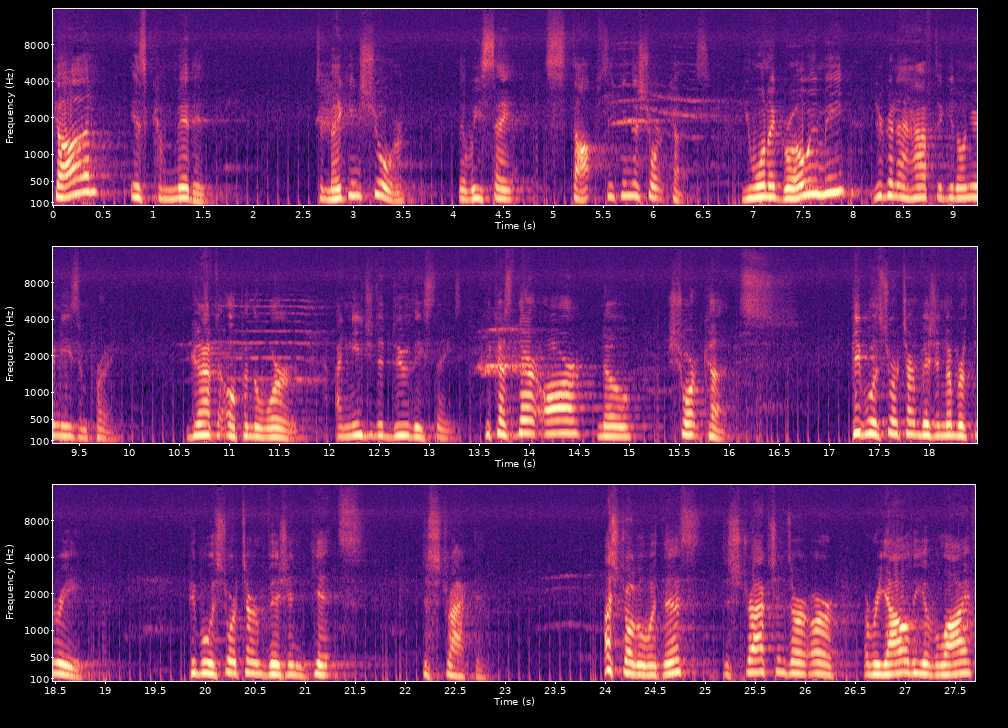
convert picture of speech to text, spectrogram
God is committed to making sure that we say, stop seeking the shortcuts. You want to grow in me? You're going to have to get on your knees and pray. You're going to have to open the Word. I need you to do these things because there are no shortcuts. People with short term vision, number three, people with short term vision gets distracted. I struggle with this. Distractions are, are a reality of life.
